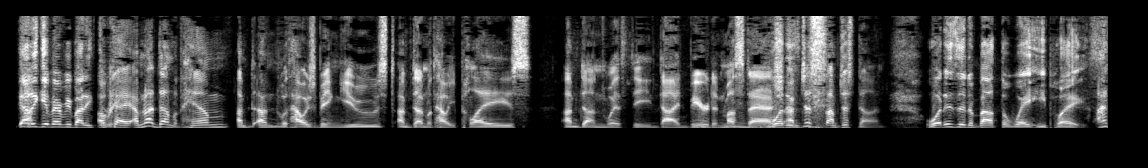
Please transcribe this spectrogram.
Got to give everybody three. Okay, I'm not done with him. I'm done with how he's being used. I'm done with how he plays. I'm done with the dyed beard and mustache. What is- I'm just I'm just done. What is it about the way he plays? I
